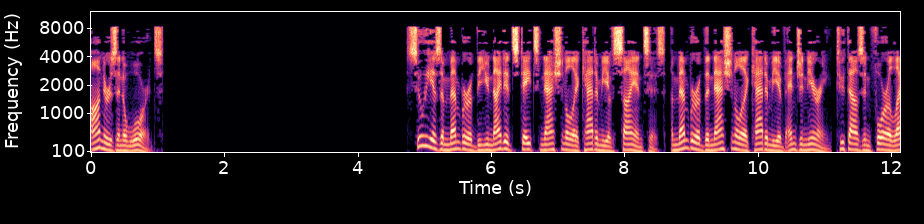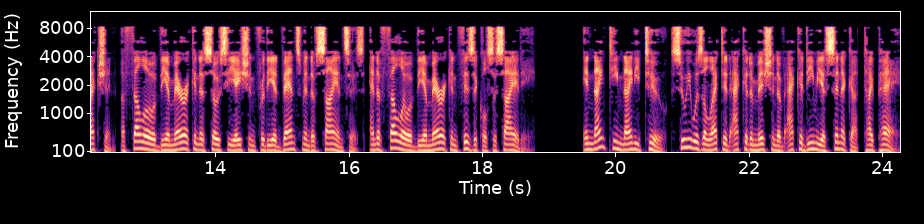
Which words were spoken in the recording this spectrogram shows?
Honors and awards Tsui is a member of the United States National Academy of Sciences, a member of the National Academy of Engineering 2004 election, a Fellow of the American Association for the Advancement of Sciences, and a Fellow of the American Physical Society. In 1992, Tsui was elected Academician of Academia Sinica, Taipei.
